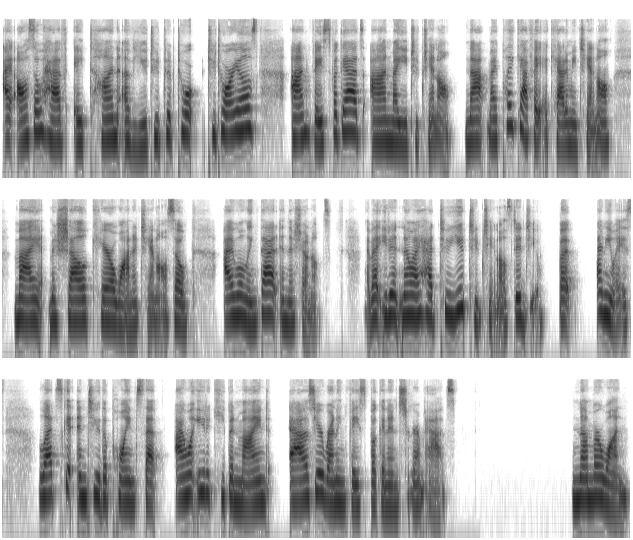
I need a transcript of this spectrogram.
I also have a ton of YouTube tutor- tutorials on Facebook ads on my YouTube channel, not my Play Cafe Academy channel, my Michele Caruana channel. So I will link that in the show notes. I bet you didn't know I had two YouTube channels, did you? But, anyways, let's get into the points that I want you to keep in mind as you're running Facebook and Instagram ads. Number one,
